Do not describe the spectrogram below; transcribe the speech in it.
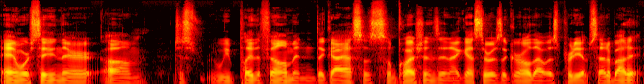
And we're sitting there, um, just we play the film, and the guy asked us some questions, and I guess there was a girl that was pretty upset about it.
